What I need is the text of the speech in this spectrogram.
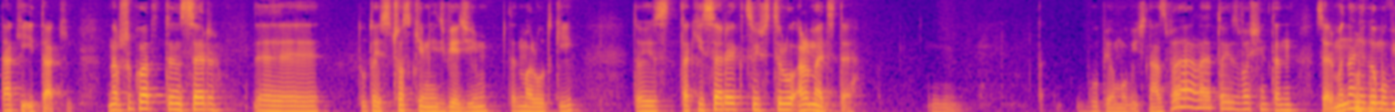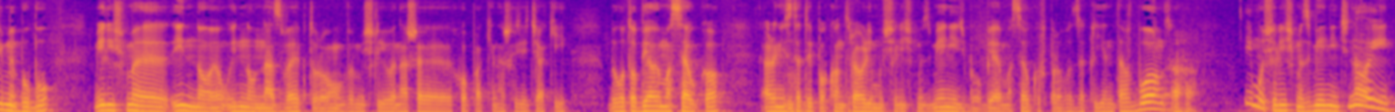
taki i taki. Na przykład ten ser y, tutaj z czosnkiem niedźwiedzim, ten malutki, to jest taki serek coś w stylu almette. Głupio mówić nazwę, ale to jest właśnie ten ser. My na niego mówimy bubu. Mieliśmy inną, inną nazwę, którą wymyśliły nasze chłopaki, nasze dzieciaki. Było to białe masełko, ale niestety po kontroli musieliśmy zmienić, bo białe masełko wprowadza klienta w błąd. Aha. I musieliśmy zmienić, no i,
